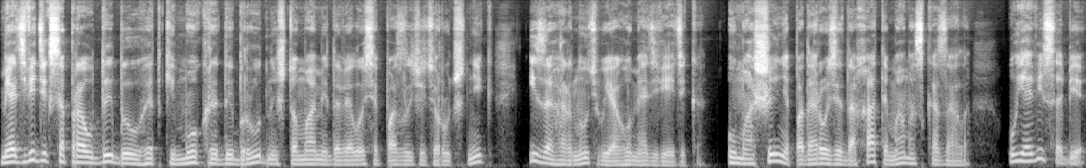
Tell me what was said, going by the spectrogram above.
Мядзведзік сапраўды быў гэткі мокры ды брудны, што маме давялося пазычыць ручнік і загарнуць у яго мядзведзіка. У машыне па дарозе да хаты мама сказала: « Уяві сабе,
